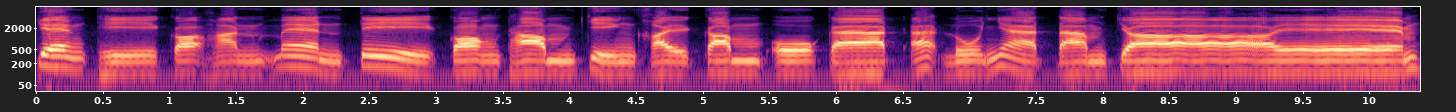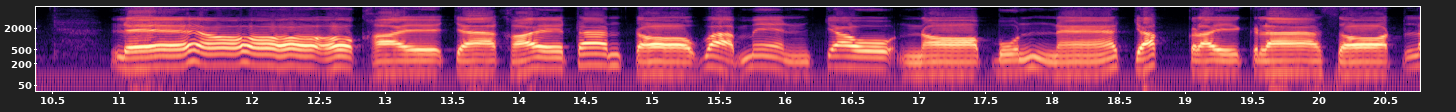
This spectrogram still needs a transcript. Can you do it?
แจ้งทีก็หันแม่นตี้กองทำจริงไข่กรรมโอกาสอนุญาตตามใจ แล้วใครจะใครท่านตอบว่าแม่นเจ้าหนอบุญแหนจักไกลกลาสอดล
